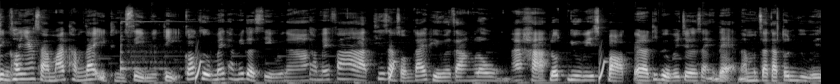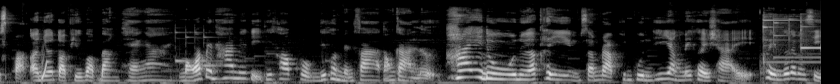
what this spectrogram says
ริง ๆเขายังสามารถทำได้อีกถึง 4 มิติ ก็คือไม่ทำให้เกิดสิวนะทำให้ฝ้าที่สะสมใต้ผิวจางลงนะคะลด UV spot เวลาที่ผิวไปเจอแสงแดดนะมันจะกระตุ้น UV spot อ่อนโยนต่อผิวบอบบางแพ้ง่ายมองว่าเป็น 5 มิติที่ครอบคลุมที่คนเป็นฝ้าต้องการเลย ให้ดูเนื้อครีมสำหรับคุณคุณที่ยังไม่เคยใช้ ครีมก็จะเป็นสี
